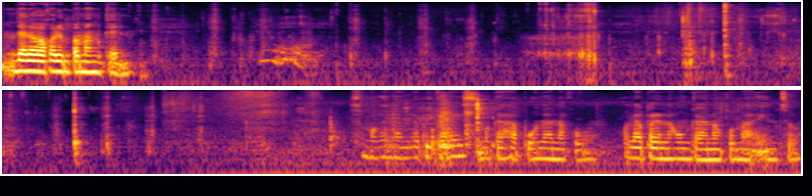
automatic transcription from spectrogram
Dalawa ko rin pamangkin. So magandang gabi guys, magkahaponan ako. Wala pa rin akong ganang kumain. So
